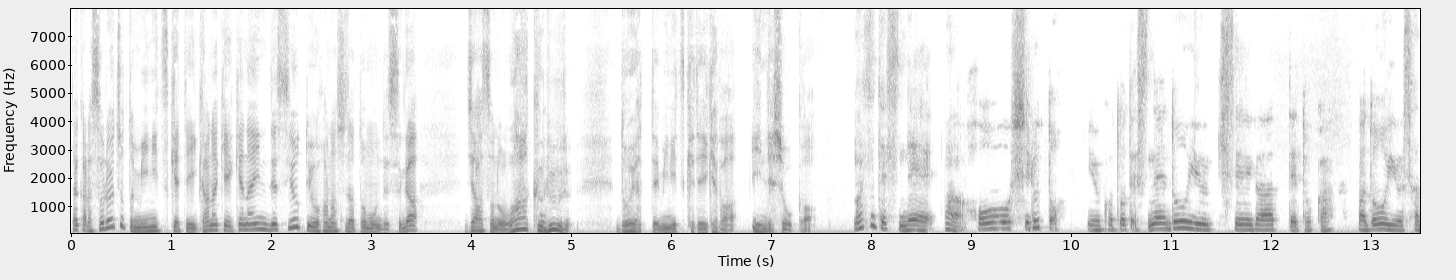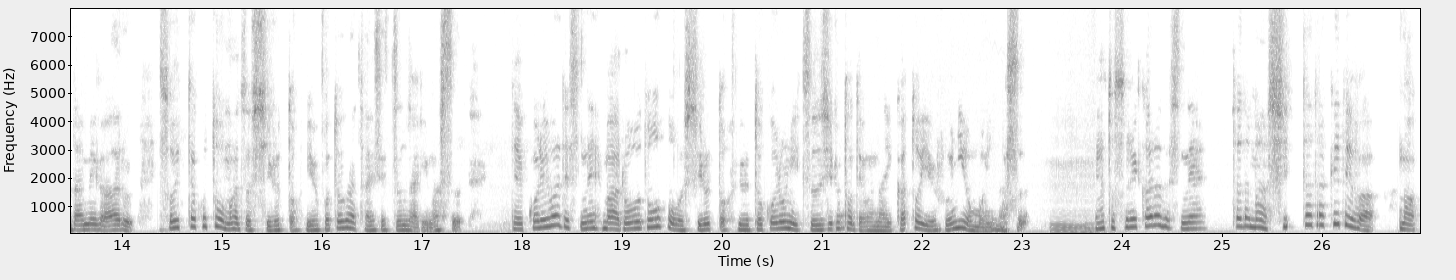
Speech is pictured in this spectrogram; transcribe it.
だからそれをちょっと身につけていかなきゃいけないんですよというお話だと思うんですがじゃあそのワークルールどうやって身につけていけばいいんでしょうか？まずですね、まあ、法を知るということですね。どういう規制があってとか、まあ、どういう定めがある、そういったことをまず知るということが大切になります。で、これはですね、まあ、労働法を知るというところに通じるのではないかというふうに思います。あと、それからですね、ただまあ知っただけではまあ、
